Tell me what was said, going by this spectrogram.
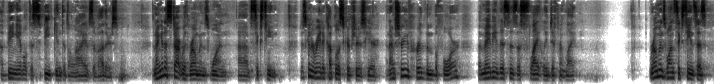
of being able to speak into the lives of others. And I'm going to start with Romans 1 uh, 16. Just going to read a couple of scriptures here. And I'm sure you've heard them before, but maybe this is a slightly different light. Romans 1:16 says,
